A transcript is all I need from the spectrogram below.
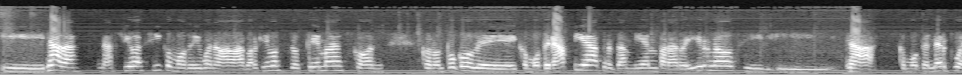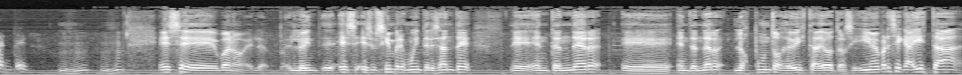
Y nada, nació así como de, bueno, abarquemos estos temas con, con un poco de como terapia, pero también para reírnos y, y nada, como tener puentes. Eh, bueno, lo- siempre es muy interesante eh, entender, eh, entender los puntos de vista de otros. Y me parece que ahí está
